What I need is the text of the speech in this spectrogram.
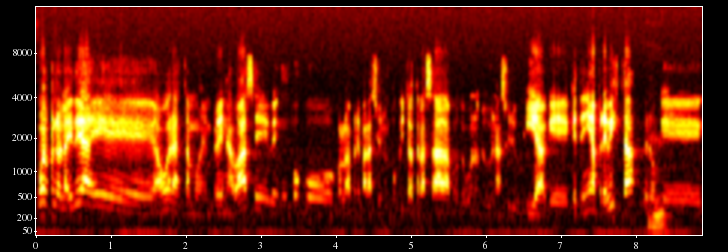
Bueno, la idea es, ahora estamos en plena base, vengo un poco con la preparación un poquito atrasada porque bueno, tuve una cirugía que, tenía prevista, pero que,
